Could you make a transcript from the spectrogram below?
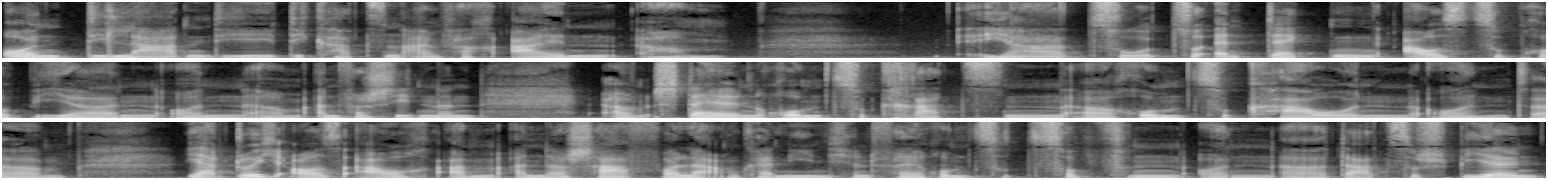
und die laden die, die Katzen einfach ein, ähm, ja zu, zu entdecken, auszuprobieren und ähm, an verschiedenen ähm, Stellen rumzukratzen, äh, rumzukauen und ähm, ja, durchaus auch am, an der Schafwolle, am Kaninchenfell rumzuzupfen und äh, da zu spielen.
